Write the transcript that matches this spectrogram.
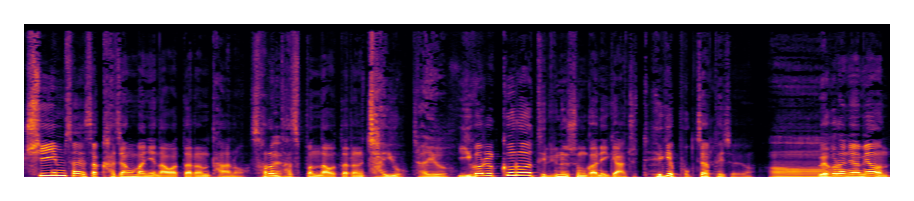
취임사에서 가장 많이 나왔다라는 단어, 35번 나왔다라는 자유. 자유. 이거를 끌어들이는 순간에 이게 아주 되게 복잡해져요. 어. 왜 그러냐면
